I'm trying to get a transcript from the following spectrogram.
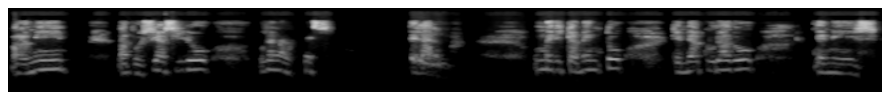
Para mí, la poesía ha sido un analgésico del alma, un medicamento que me ha curado de mis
